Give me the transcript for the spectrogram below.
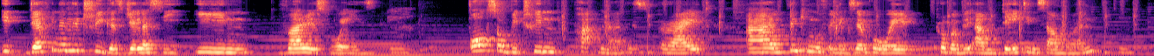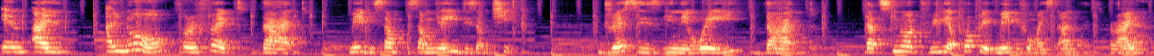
it definitely triggers jealousy in various ways yeah also between partners right i'm thinking of an example where probably i'm dating someone mm. and i i know for a fact that maybe some some lady some chick dresses in a way that mm. that's not really appropriate maybe for my standard right Yeah.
